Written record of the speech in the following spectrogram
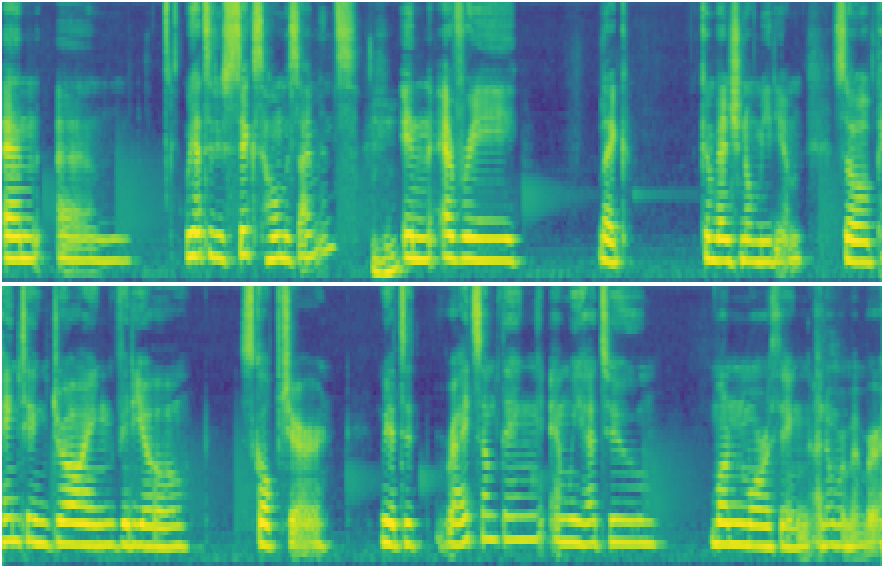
and um we had to do six home assignments Mhm. in every like conventional medium. So painting, drawing, video, sculpture. We had to write something and we had to one more thing, I don't remember.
